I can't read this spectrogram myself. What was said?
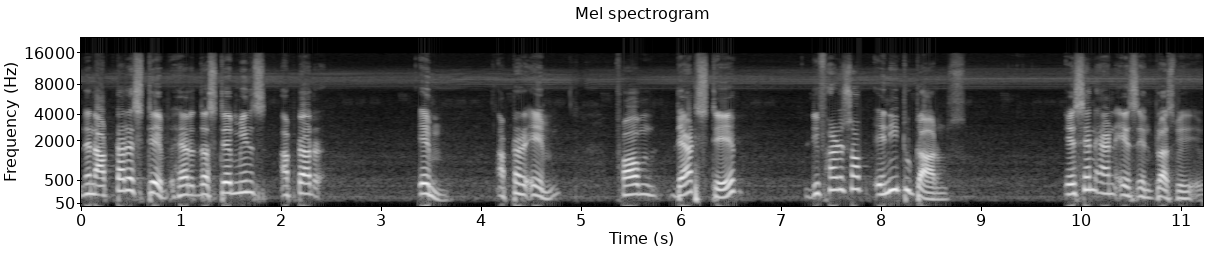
then after a step here the step means after m after m from that step difference of any two terms Sn and Sn plus p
